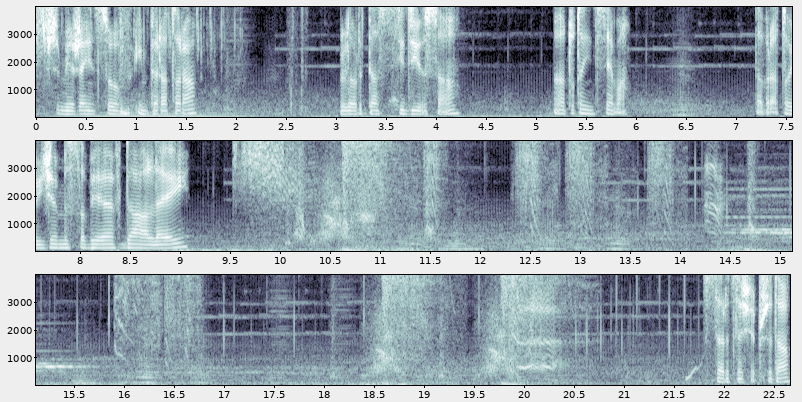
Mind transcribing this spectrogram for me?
z przymierzeńców Imperatora. Lorda Sidiousa. A tutaj nic nie ma. Dobra, to idziemy sobie dalej. Serce się przyda.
